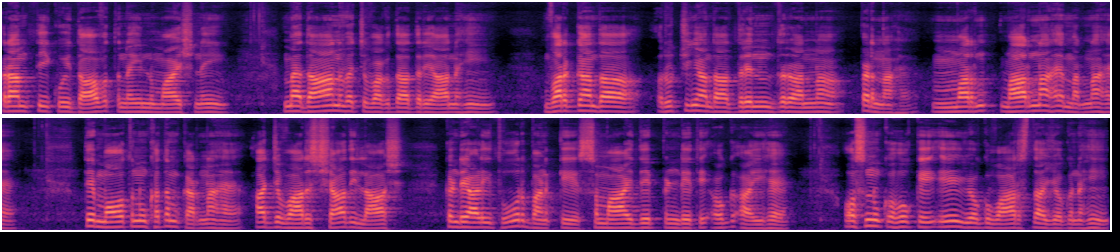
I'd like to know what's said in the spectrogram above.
ਕ੍ਰਾਂਤੀ ਕੋਈ ਦਾਵਤ ਨਹੀਂ, ਨੁਮਾਇਸ਼ ਨਹੀਂ। ਮੈਦਾਨ ਵਿੱਚ ਵਗਦਾ ਦਰਿਆ ਨਹੀਂ। ਵਰਗਾਂ ਦਾ, ਰੁਚੀਆਂ ਦਾ ਦਰਿੰਦਰਾਨਾ ਭਿੜਨਾ ਹੈ। ਮਰਨ ਮਾਰਨਾ ਹੈ, ਮਰਨਾ ਹੈ। ਤੇ ਮੌਤ ਨੂੰ ਖਤਮ ਕਰਨਾ ਹੈ। ਅੱਜ ਵਾਰਿਸ ਸ਼ਾਹ ਦੀ ਲਾਸ਼ ਕੰਡਿਆਲੀ ਥੋਰ ਬਣ ਕੇ ਸਮਾਜ ਦੇ ਪਿੰਡੇ ਤੇ ਉੱਗ ਆਈ ਹੈ। ਉਸ ਨੂੰ ਕਹੋ ਕਿ ਇਹ ਯੁੱਗ ਵਾਰਸ ਦਾ ਯੁੱਗ ਨਹੀਂ,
